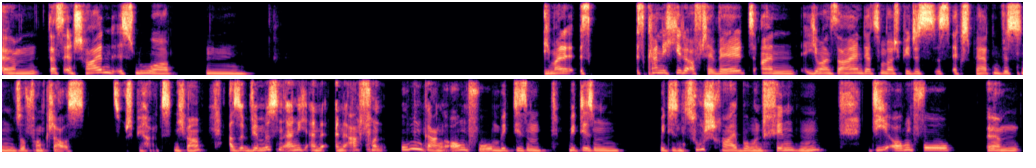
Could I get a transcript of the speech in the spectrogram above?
Ähm, das Entscheidende ist nur, mh, ich meine, es, es kann nicht jeder auf der Welt ein jemand sein, der zum Beispiel das, das Expertenwissen so von Klaus zum Beispiel hat, nicht wahr? Also wir müssen eigentlich eine, eine Art von Umgang irgendwo mit diesem, mit diesem, mit diesen Zuschreibungen finden, die irgendwo ähm,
